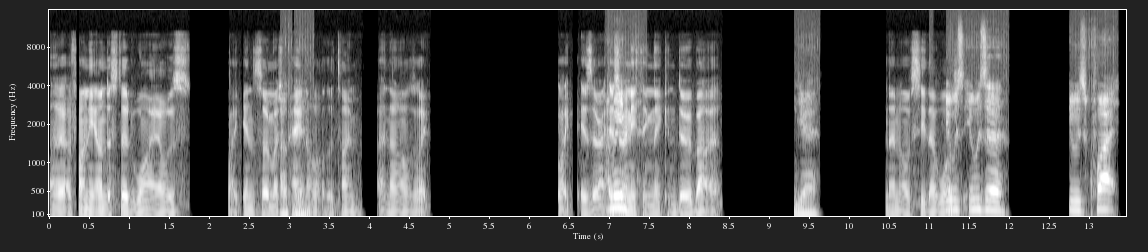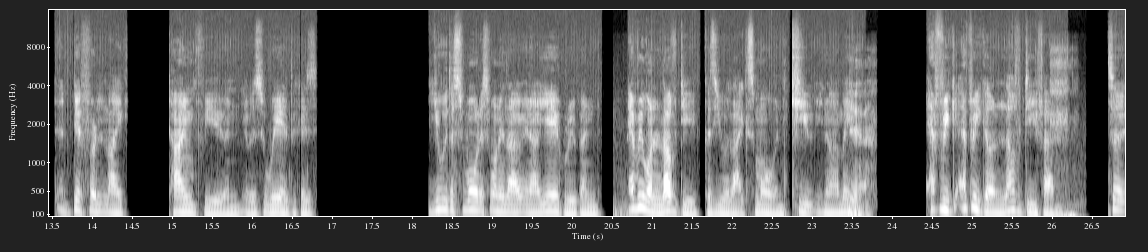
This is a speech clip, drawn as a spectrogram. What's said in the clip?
I I finally understood why I was like in so much pain a lot of the time, and then I was like, like, is there is I there mean- anything they can do about it? Yeah. And then obviously there was. It was it was a, it was quite a different like time for you, and it was weird because you were the smallest one in our in our year group, and everyone loved you because you were like small and cute. You know what I mean? yeah. Every every girl loved you, fam. So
